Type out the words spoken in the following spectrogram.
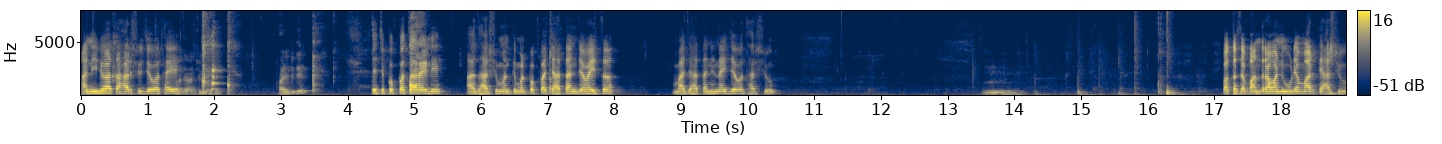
आणि हे आता हर्षू जेवत आहे. पाणी पिते? त्याचे पप्पा चारायले. आज हर्षू म्हणते मला पप्पाच्या हाताने जेवायचं. माझ्या हाताने नाही जेवत हर्षू. पा कसं बांद्रावाने उड्या मारते हर्षू.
